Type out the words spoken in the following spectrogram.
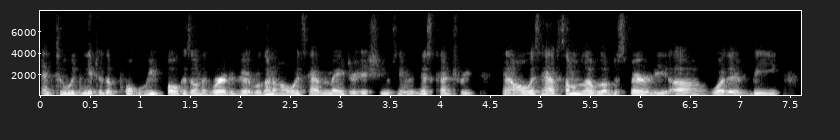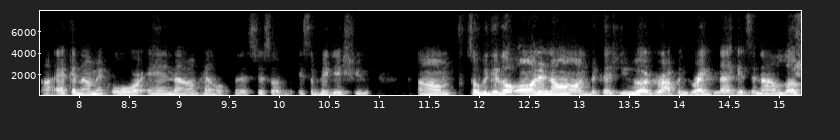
until we can get to the point where we focus on the greater good, we're going to always have major issues here in this country and always have some level of disparity, uh, whether it be uh, economic or in um, health. It's just a it's a big issue. Um, so we could go on and on because you are dropping great nuggets, and I love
